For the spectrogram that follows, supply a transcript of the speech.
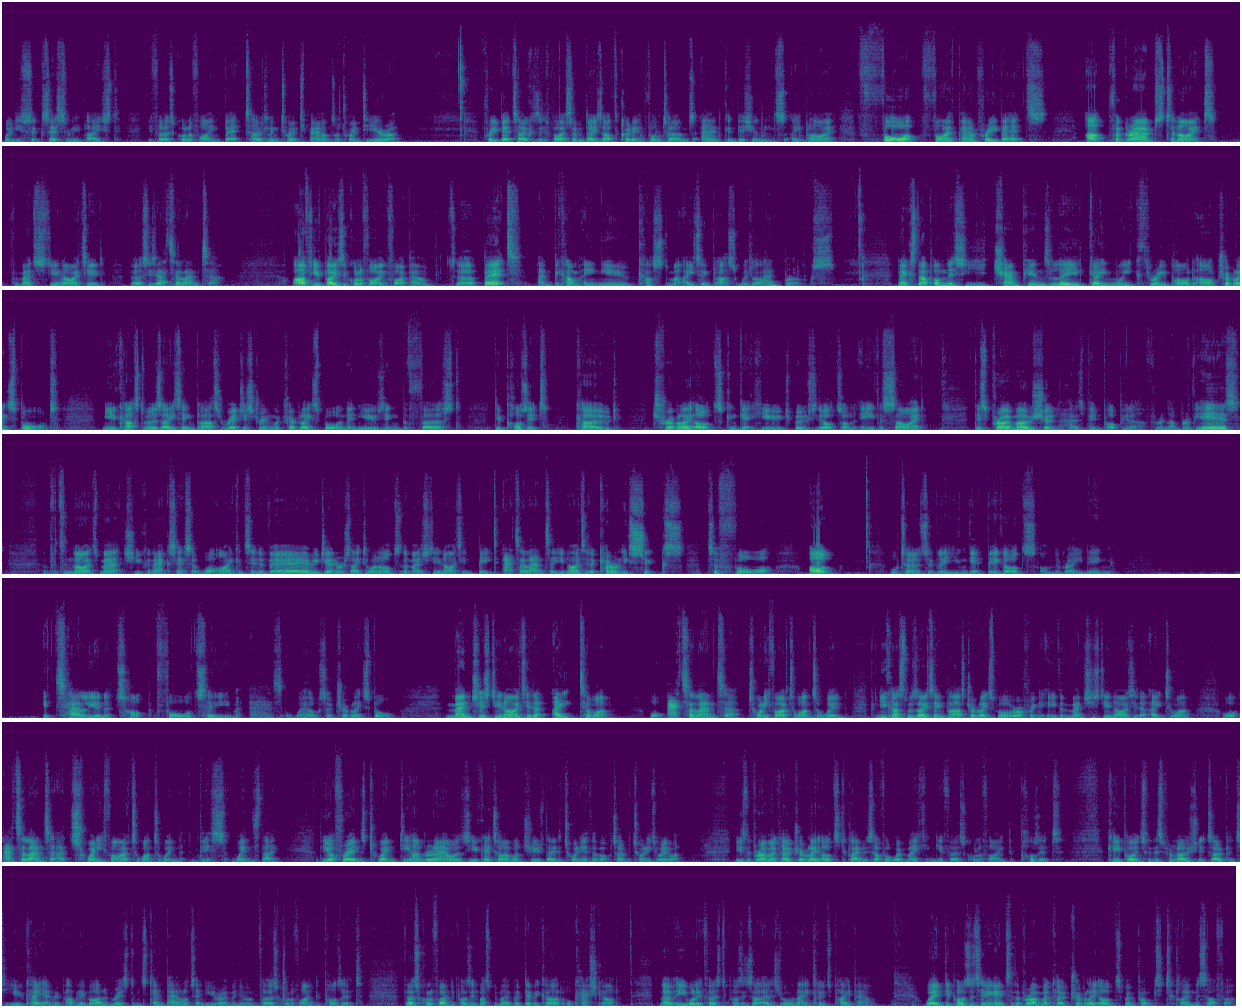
when you successfully placed your first qualifying bet totaling £20 or €20. Euro. Free bet tokens expire seven days after credit and full terms and conditions apply. Four £5 free bets up for grabs tonight for Manchester United versus Atalanta. After you've placed a qualifying £5 uh, bet and become a new customer 18 plus with Ladbrokes. Next up on this Champions League Game Week 3 pod are Treble 8 Sport. New customers 18 plus registering with Treble 8 Sport and then using the first deposit code Treble 8 Odds can get huge boosted odds on either side. This promotion has been popular for a number of years. And for tonight's match, you can access at what I consider very generous 8 to 1 odds that Manchester United beat Atalanta. United are currently 6 to 4 on. Alternatively, you can get big odds on the reigning Italian top four team as well. So treble eight sport. Manchester United at eight to one, or Atalanta twenty five to one to win. For new customers eighteen plus, treble eight sport are offering either Manchester United at eight to one or Atalanta at twenty five to one to win this Wednesday. The offer ends 2000 hours UK time on Tuesday, the 20th of October 2021. Use the promo code Triple Eight Odds to claim this offer when making your first qualifying deposit. Key points for this promotion it's open to UK and Republic of Ireland residents, £10 or €10 Euro minimum first qualifying deposit. First qualifying deposit must be made by debit card or cash card. No e wallet first deposits are eligible, and that includes PayPal. When depositing, enter the promo code Triple Eight Odds when prompted to claim this offer.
